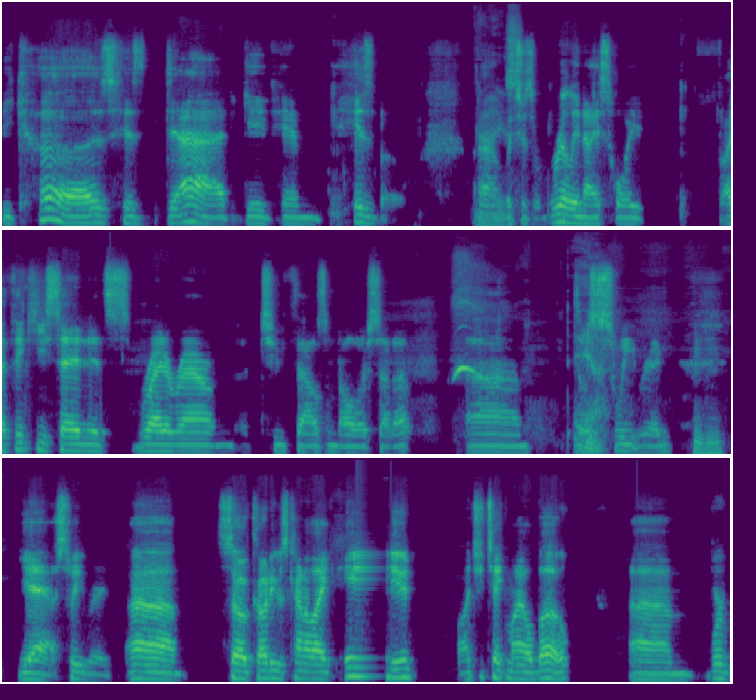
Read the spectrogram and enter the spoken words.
because his dad gave him his bow, uh, Nice. which is a really nice Hoyt. I think he said it's right around a two thousand dollar setup. Um, it's a sweet rig. Mhm. Yeah, sweet rig. Um, so Cody was kind of like, "Hey, dude, why don't you take my old bow? Um, we're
